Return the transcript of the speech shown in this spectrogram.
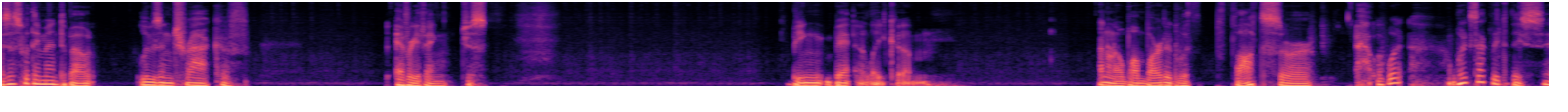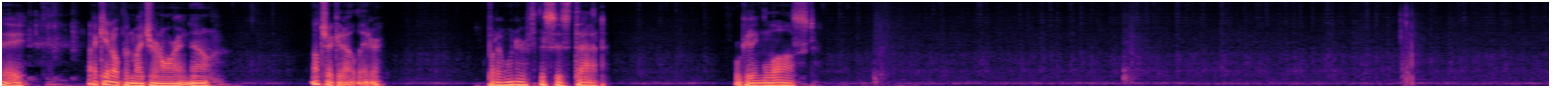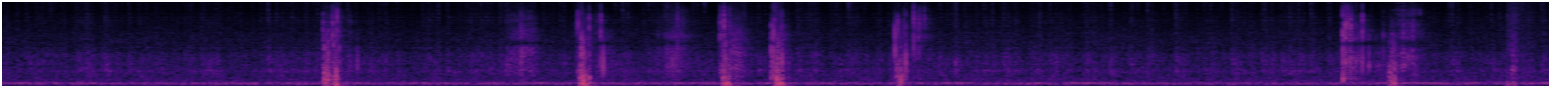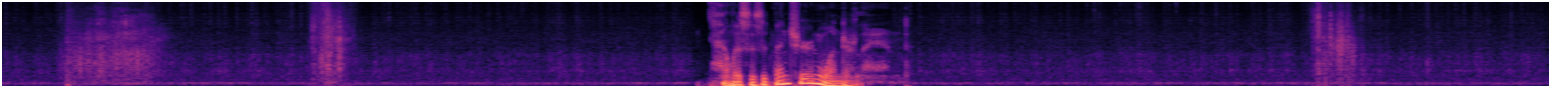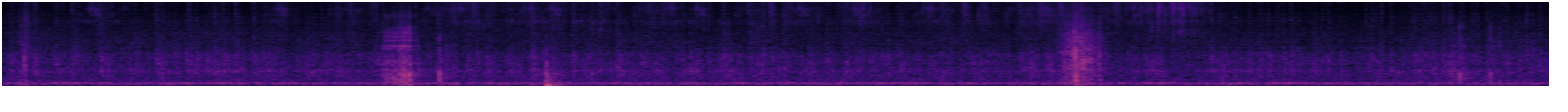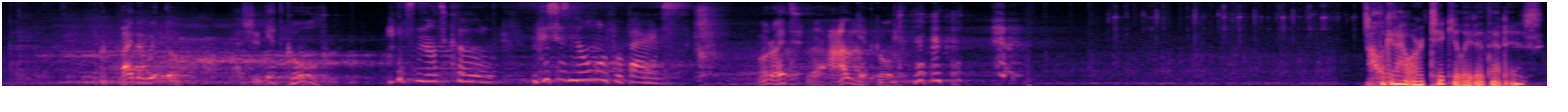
Is this what they meant about losing track of everything? Just being like, um, I don't know, bombarded with thoughts or what? What exactly did they say? I can't open my journal right now. I'll check it out later. But I wonder if this is that. We're getting lost. Alice's Adventure in Wonderland. By the window. I should get cold. It's not cold. This is normal for Paris. All right, I'll get cold. Oh, look at how articulated that is.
